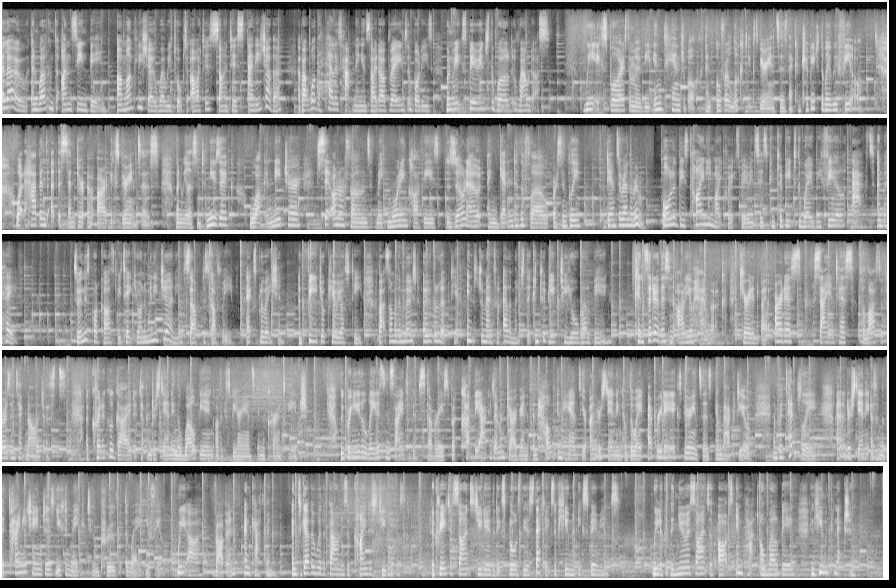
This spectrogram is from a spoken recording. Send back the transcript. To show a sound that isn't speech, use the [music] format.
Hello, and welcome to Unseen Being, our monthly show where we talk to artists, scientists, and each other about what the hell is happening inside our brains and bodies when we experience the world around us. We explore some of the intangible and overlooked experiences that contribute to the way we feel. What happens at the center of our experiences when we listen to music, walk in nature, sit on our phones, make morning coffees, zone out and get into the flow, or simply dance around the room. All of these tiny micro experiences contribute to the way we feel, act, and behave. So, in this podcast, we take you on a mini journey of self discovery, exploration, and feed your curiosity about some of the most overlooked yet instrumental elements that contribute to your well being. Consider this an audio handbook curated by artists, scientists, philosophers, and technologists, a critical guide to understanding the well being of experience in the current age. We bring you the latest in scientific discoveries, but cut the academic jargon and help enhance your understanding of the way everyday experiences impact you, and potentially an understanding of some of the tiny changes you can make to improve the way you feel. We are Robin and Catherine, and together we're the founders of Kinda Studios, a creative science studio that explores the aesthetics of human experience. We look at the neuroscience of art's impact on well being and human connection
